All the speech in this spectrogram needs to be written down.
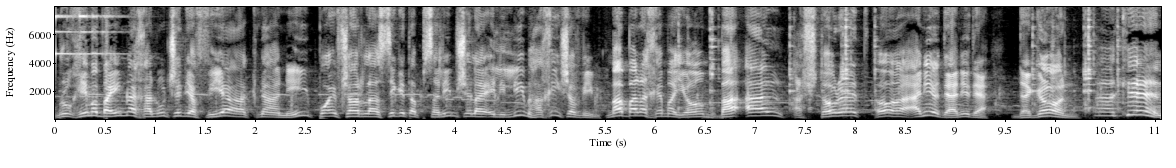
ברוכים הבאים לחנות של יפיע הכנעני, פה אפשר להשיג את הפסלים של האלילים הכי שווים. מה בא לכם היום? בעל? אשתורת? או, אני יודע, אני יודע, דגון. אה, כן,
